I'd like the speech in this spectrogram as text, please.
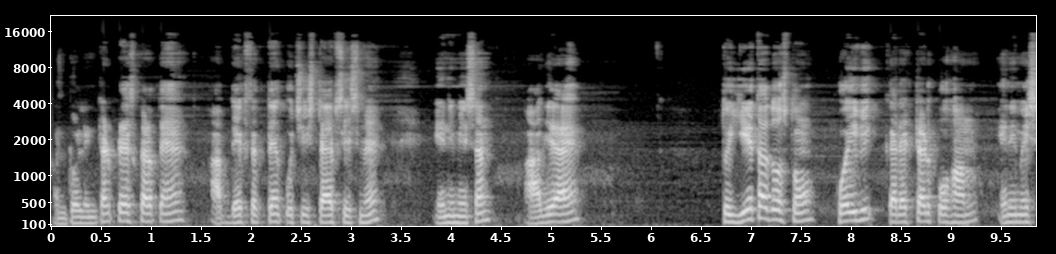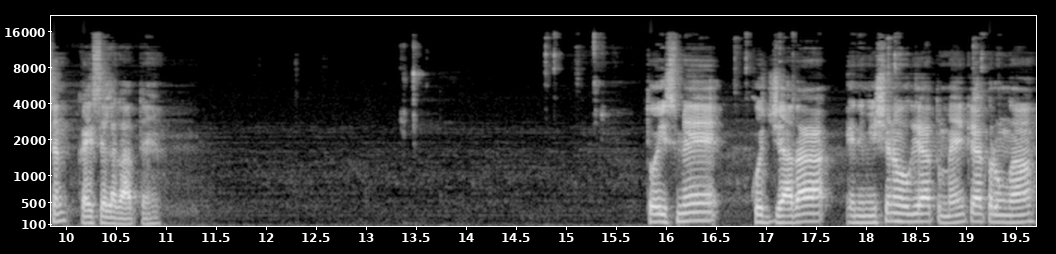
control enter press करते हैं। आप देख सकते हैं कुछ इस टाइप से इसमें एनिमेशन आ गया है। तो ये था दोस्तों, कोई भी कैरेक्टर को हम एनिमेशन कैसे लगाते हैं। तो इसमें कुछ ज़्यादा एनिमेशन हो गया तो मैं क्या करूँगा?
